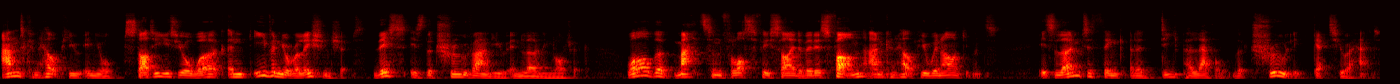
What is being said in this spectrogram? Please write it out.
and can help you in your studies, your work, and even your relationships. This is the true value in learning logic. While the maths and philosophy side of it is fun and can help you win arguments, it's learning to think at a deeper level that truly gets you ahead.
